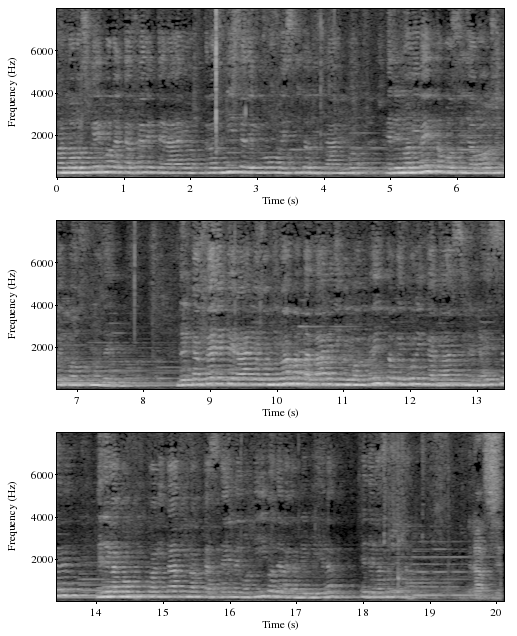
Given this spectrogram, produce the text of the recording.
quando lo schermo del caffè letterario trasmise dell'uomo vestito di bianco e del movimento post-ideologico e postmoderno. Nel caffè letterario continuiamo a parlare di quel movimento che vuole incarnarsi nell'essere e nella conflittualità fino al castello emotivo della cameriera e della società. Grazie.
